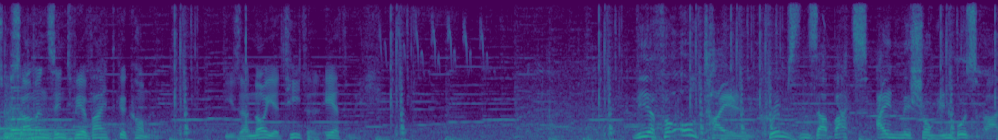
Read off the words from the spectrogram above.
Zusammen sind wir weit gekommen. Dieser neue Titel ehrt mich. Wir verurteilen Crimson Sabbats Einmischung in Husran.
